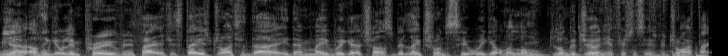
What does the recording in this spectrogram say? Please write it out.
you know, I think it will improve. And in fact, if it stays dry today, then maybe we get a chance a bit later on to see what we get on a long, longer journey efficiency as we drive back.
